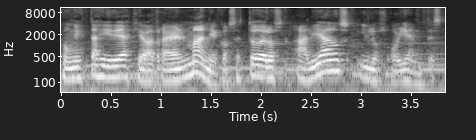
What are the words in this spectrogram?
con estas ideas que va a traer Mani, el concepto de los aliados y los oyentes.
